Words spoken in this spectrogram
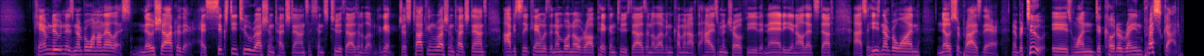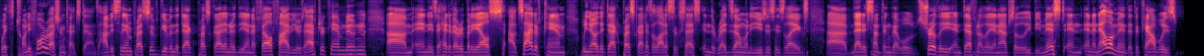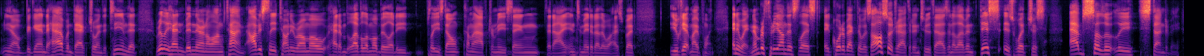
Cam Newton is number one on that list. No shocker there. Has 62 rushing touchdowns since 2011. Again, just talking rushing touchdowns. Obviously, Cam was the number one overall pick in 2011, coming off the Heisman Trophy, the Natty, and all that stuff. Uh, so he's number one. No surprise there. Number two is one Dakota Rayne Prescott with 24 rushing touchdowns. Obviously impressive, given that Dak Prescott entered the NFL five years after Cam Newton um, and is ahead of everybody else outside of Cam. We know that Dak Prescott has a lot of success in the red zone when he uses his legs. Uh, uh, that is something that will surely and definitely and absolutely be missed, and, and an element that the Cowboys, you know, began to have when Dak joined the team that really hadn't been there in a long time. Obviously, Tony Romo had a level of mobility. Please don't come after me saying that I intimated otherwise, but you get my point. Anyway, number three on this list, a quarterback that was also drafted in 2011. This is what just absolutely stunned me.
